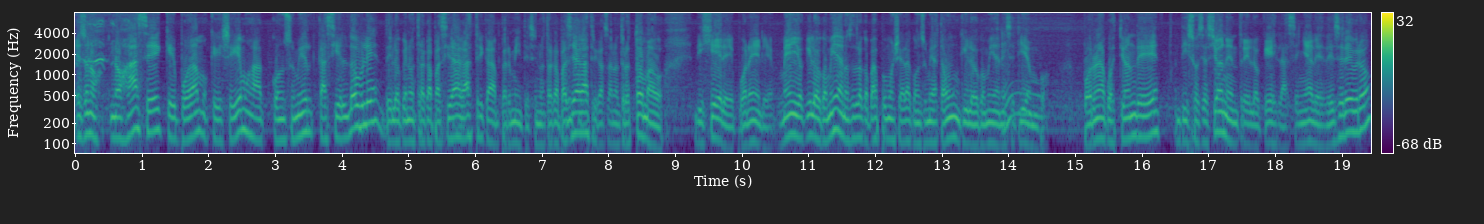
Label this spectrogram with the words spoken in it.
Eso nos, nos hace que podamos, que lleguemos a consumir casi el doble de lo que nuestra capacidad gástrica permite. Si nuestra capacidad gástrica, o sea, nuestro estómago digiere, ponele, medio kilo de comida, nosotros capaz podemos llegar a consumir hasta un kilo de comida en ese mm. tiempo. Por una cuestión de disociación entre lo que es las señales del cerebro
